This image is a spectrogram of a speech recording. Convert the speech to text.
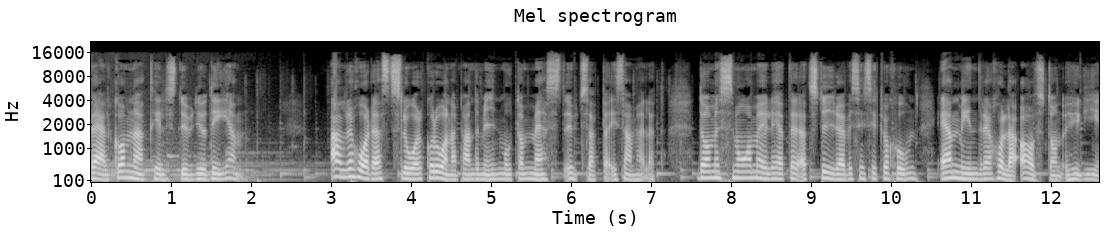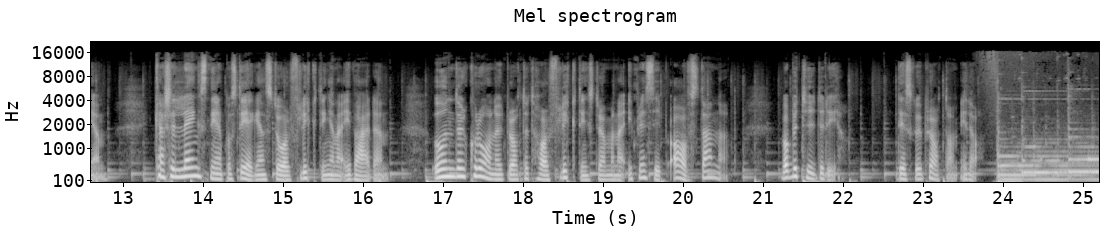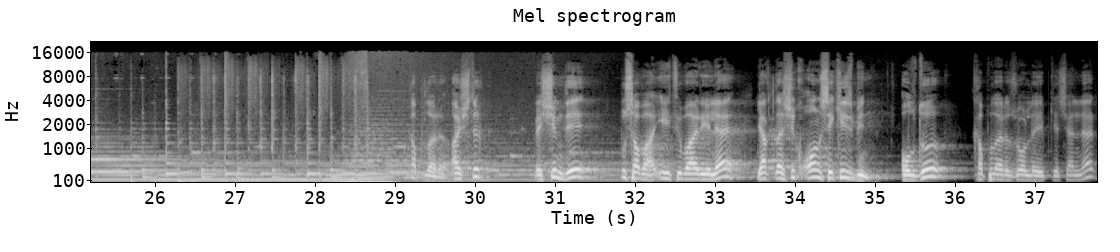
Välkomna till Studio DN. Allra hårdast slår coronapandemin mot de mest utsatta i samhället. De med små möjligheter att styra över sin situation, än mindre hålla avstånd och hygien. Kanske längst ner på stegen står flyktingarna i världen. Under coronautbrottet har flyktingströmmarna i princip avstannat. Vad betyder det? Det ska vi prata om idag. kapıları açtık ve şimdi bu sabah itibariyle yaklaşık 18 bin oldu kapıları zorlayıp geçenler.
